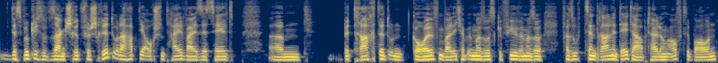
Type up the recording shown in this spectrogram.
das wirklich sozusagen Schritt für Schritt oder habt ihr auch schon teilweise Sales ähm, betrachtet und geholfen, weil ich habe immer so das Gefühl, wenn man so versucht, zentral eine Data-Abteilung aufzubauen,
